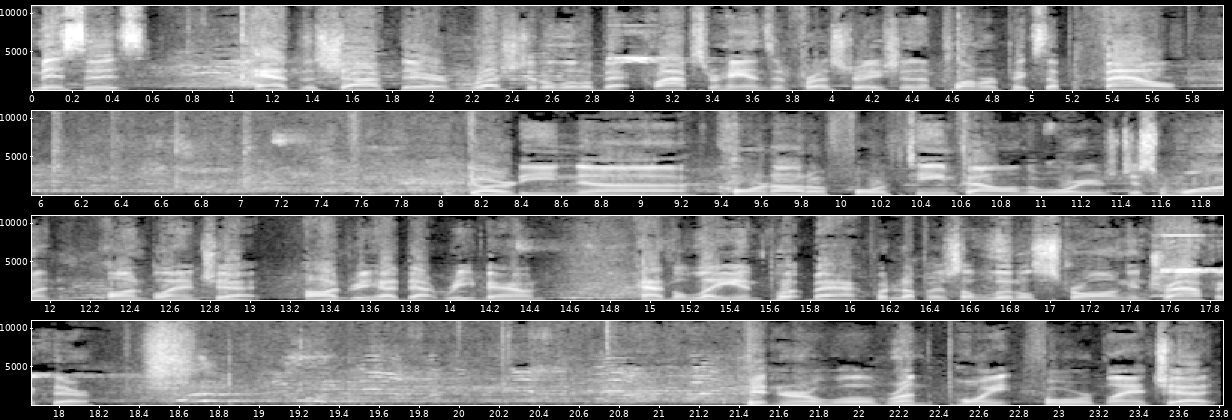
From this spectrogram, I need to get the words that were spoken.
misses. Had the shot there, rushed it a little bit, claps her hands in frustration, and then Plummer picks up a foul guarding uh, Coronado. Fourth team foul on the Warriors, just one on Blanchet. Audrey had that rebound, had the lay in put back, put it up as a little strong in traffic there. Hittner will run the point for Blanchet.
